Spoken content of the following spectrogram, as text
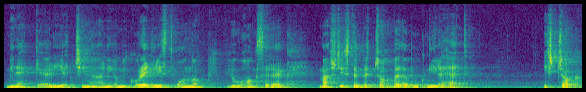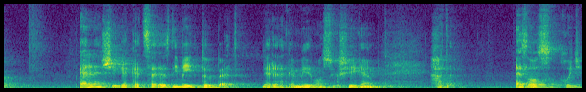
minek kell ilyet csinálni, amikor egyrészt vannak jó hangszerek, másrészt ebbe csak belebukni lehet, és csak ellenségeket szerezni még többet. Erre nekem miért van szükségem? Hát ez az, hogy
